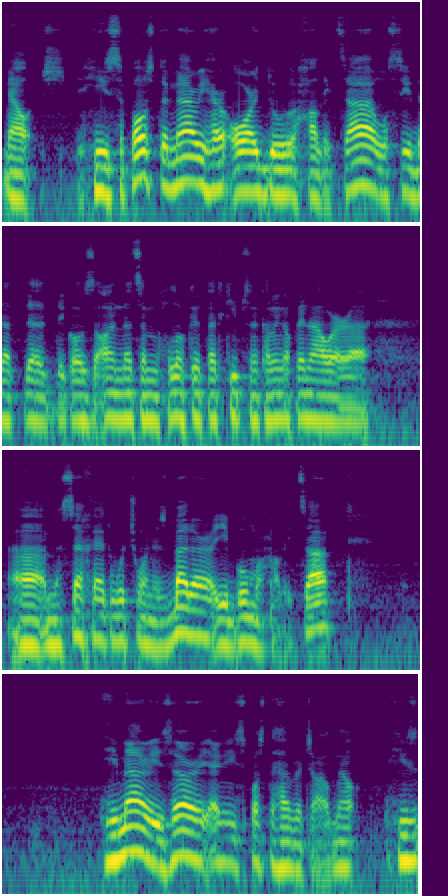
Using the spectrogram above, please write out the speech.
Now he's supposed to marry her or do halitza. We'll see that that, goes on. That's a mahloket that keeps on coming up in our uh, uh, masechet. Which one is better, ibum or halitza? He marries her and he's supposed to have a child. Now he's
